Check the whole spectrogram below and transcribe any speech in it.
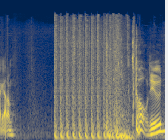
I got him. Let's go, dude.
